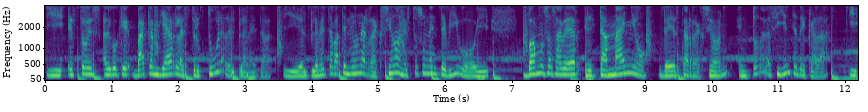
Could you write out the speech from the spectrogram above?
Y esto es algo que va a cambiar la estructura del planeta y el planeta va a tener una reacción. Esto es un ente vivo y vamos a saber el tamaño de esta reacción en toda la siguiente década. Y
